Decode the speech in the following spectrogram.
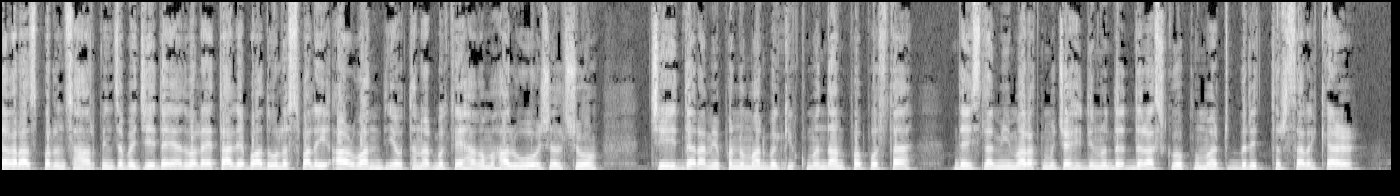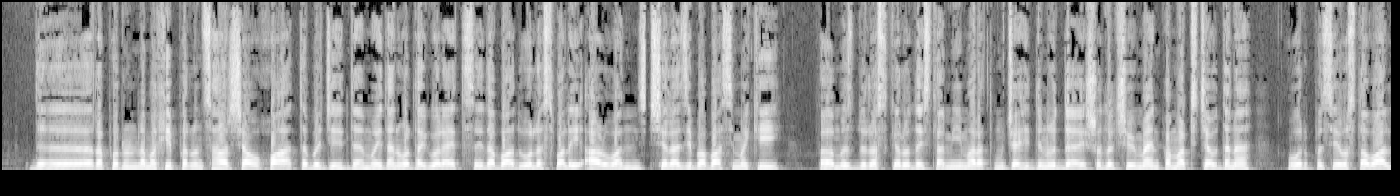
دغه راز پرون سهار پنځه بجې د یاد ولایت طالباد ولسوالۍ اړوند یو تن اربکی هغه مهال ووژل شو چې د رامې په نوم اربکي قومندان په پوسته د اسلامي امارت مجاهدینو د دراسکو په مټ برید ترسره کړ د راپورونو له مخې پرون سهار شاوخوا اته بجې د میدان وردګ ولایت سیدآباد ولسوالۍ اړوند شیرازي بابا سیمه کې په مزدور عسکرو د اسلامي امارت مجاهدینو د ایښودل شوي ماین په مټ چاودنه ورپسې وسله وال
